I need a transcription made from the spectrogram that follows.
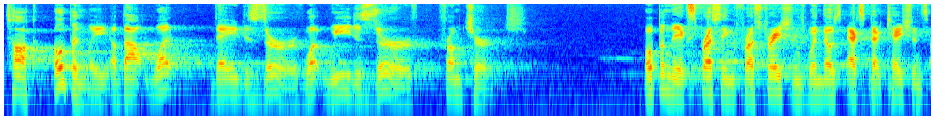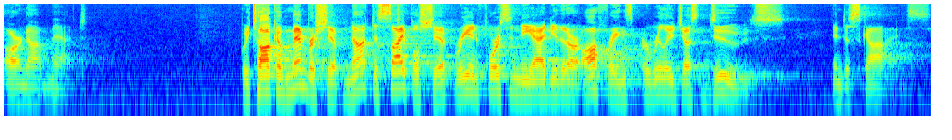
talk openly about what they deserve, what we deserve from church openly expressing frustrations when those expectations are not met. We talk of membership, not discipleship, reinforcing the idea that our offerings are really just dues in disguise.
